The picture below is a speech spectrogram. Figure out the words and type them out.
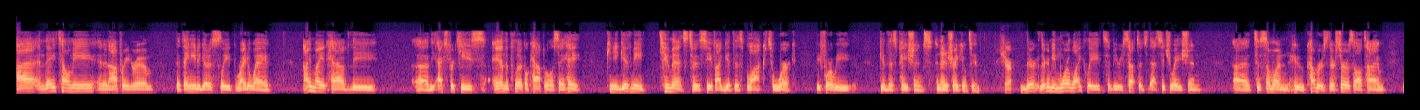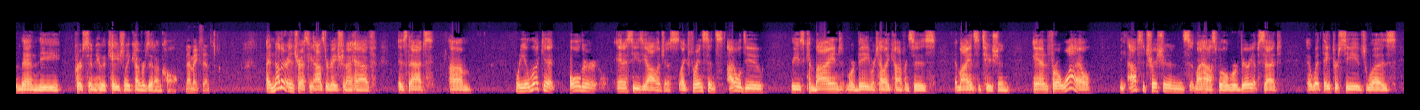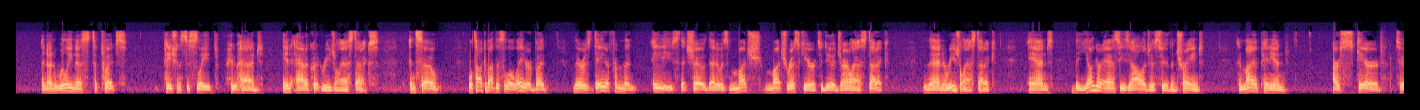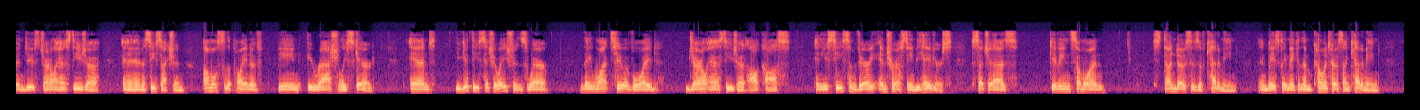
I, and they tell me in an operating room that they need to go to sleep right away, I might have the uh, the expertise and the political capital to say, "Hey, can you give me two minutes to see if I can get this block to work before we give this patient an endotracheal tube. Sure. They're, they're going to be more likely to be receptive to that situation uh, to someone who covers their service all the time than the person who occasionally covers it on call. That makes sense. Another interesting observation I have is that um, when you look at older anesthesiologists. Like, for instance, I will do these combined morbidity mortality conferences at my institution. And for a while, the obstetricians at my hospital were very upset at what they perceived was an unwillingness to put patients to sleep who had inadequate regional anesthetics. And so we'll talk about this a little later, but there is data from the 80s that showed that it was much, much riskier to do a general anesthetic than a regional anesthetic. And the younger anesthesiologists who have been trained, in my opinion, are scared to induce general anesthesia in a C section, almost to the point of being irrationally scared. And you get these situations where they want to avoid general anesthesia at all costs, and you see some very interesting behaviors, such as giving someone stun doses of ketamine and basically making them comatose on ketamine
